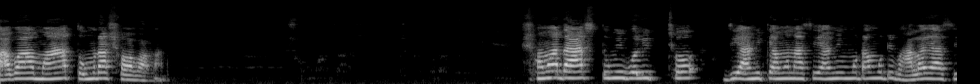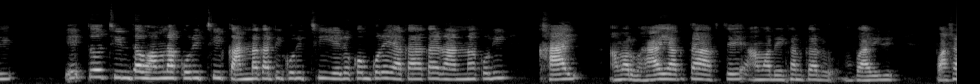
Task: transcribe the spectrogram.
বাবা, মা, তোমরা সব আমার। সোমা দাস, তুমি বলিচ্ছ যে আমি কেমন আছি? আমি মোটামুটি ভালোই আছি। এই তো চিন্তা ভাবনা করেছি, কান্নাকাটি করেছি, এরকম করে একা একা রান্না করি। খাই, আমার ভাই একটা আছে, আমার এখানকার বাড়ির পাশা,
